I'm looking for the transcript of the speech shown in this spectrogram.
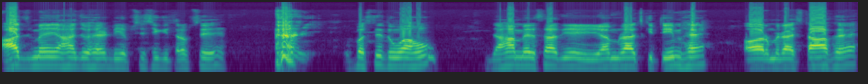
आज मैं यहाँ जो है डीएफसीसी की तरफ़ से उपस्थित हुआ हूँ, जहाँ मेरे साथ ये यमराज की टीम है और मेरा स्टाफ है।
